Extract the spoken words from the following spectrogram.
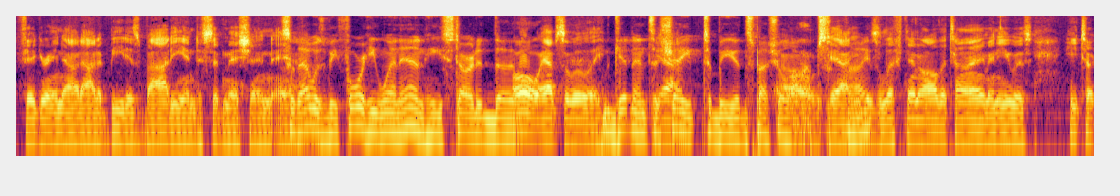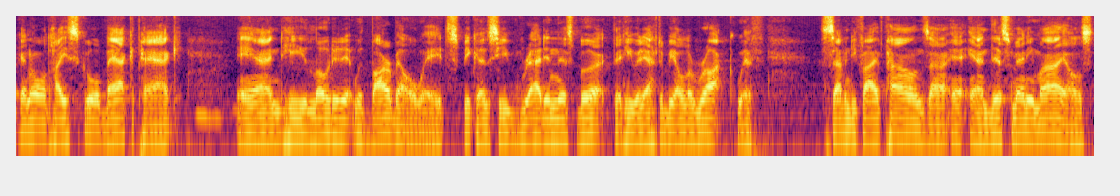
figuring out how to beat his body into submission and, So that was before he went in. He started the oh absolutely getting into Yeah. shape to be in special Oh, ops. yeah right? he was lifting all the time and he was he took an old high school backpack and he loaded it with barbell weights because he read in this book that he would have to be able to ruck with 75 pounds uh, on, and this many miles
